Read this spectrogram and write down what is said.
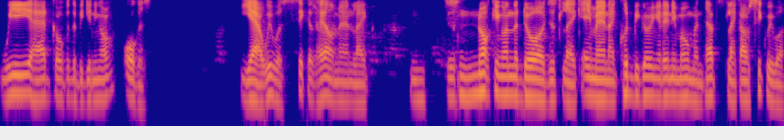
we had COVID the beginning of August. Yeah, we were sick as hell, man. Like just knocking on the door, just like, hey man, I could be going at any moment. That's like how sick we were.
